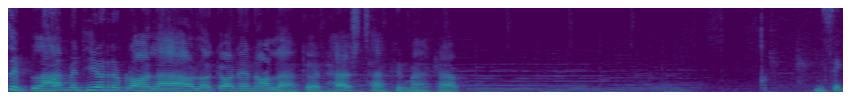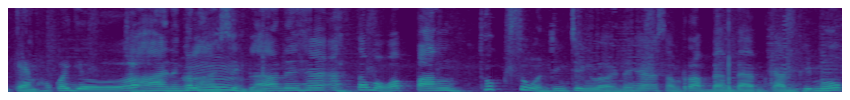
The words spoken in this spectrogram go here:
10ล้านเป็นที่เรียบร้อยแล้ว แล้วก็แน่นอนแหละเกิดแฮชแท็กขึ้นมาครับ อินสตาแกรมเขาก็เยอะ ใช่นั่นก็หลายสิบแล้วนะฮะอะต้องบอกว่าปังทุกส่วนจริง ๆ เลยนะฮะสำหรับแบมแบมกันพิมุก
